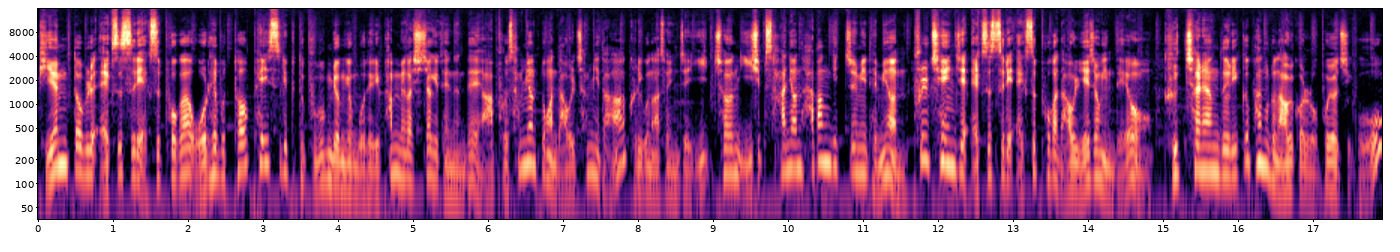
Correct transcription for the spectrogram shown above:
BMW X3, X4가 올해부터 페이스리프트 부분 변경 모델이 판매가 시작이 됐는데 앞으로 3년 동안 나올 차입니다. 그리고 나서 이제 2024년 하반기쯤이 되면 풀체인지 X3, X4가 나올 예정인데요. 그 차량들이 끝판으로 나올 걸로 보여지고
